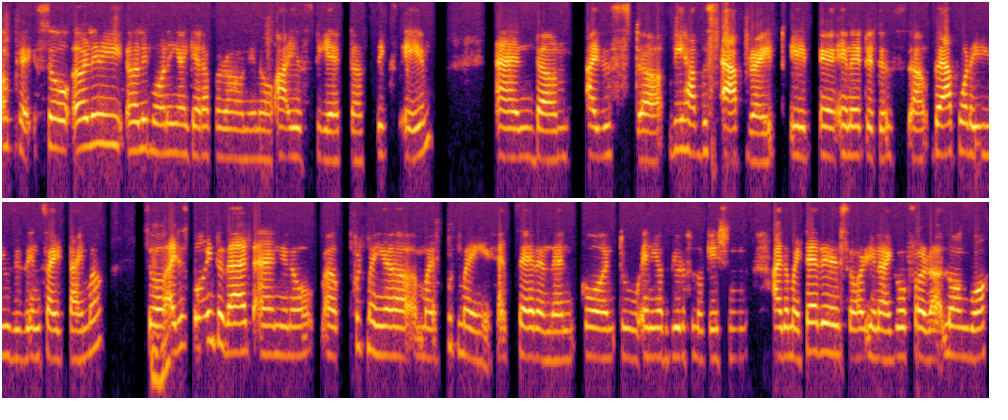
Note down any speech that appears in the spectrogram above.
Okay, so early early morning, I get up around you know IST at uh, six a.m. and um, I just uh, we have this app right. It in it it is uh, the app what I use is Insight Timer. So mm-hmm. I just go into that and you know uh, put my uh, my put my headset and then go on to any other beautiful location, either my terrace or you know I go for a long walk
